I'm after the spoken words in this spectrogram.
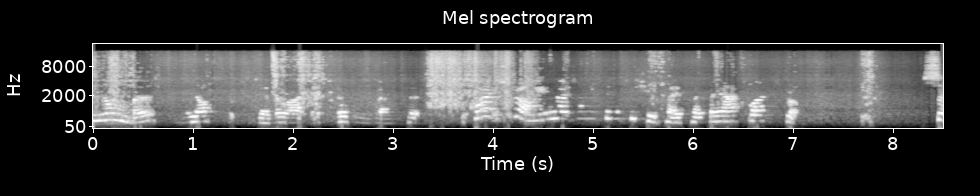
numbers we all put together like this, don't we? They're quite strong, even though it's only thin tissue paper, they are quite strong. So,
